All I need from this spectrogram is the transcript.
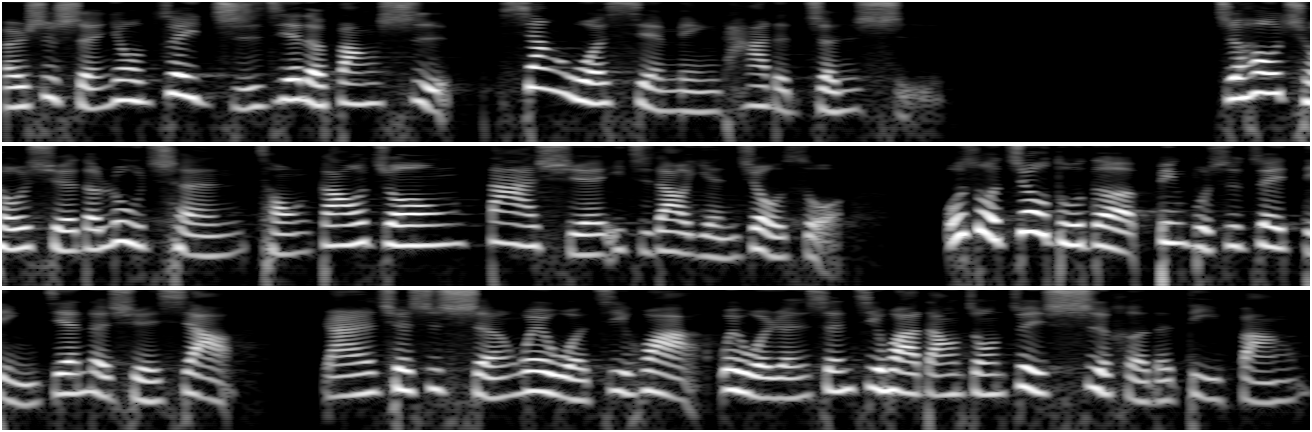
而是神用最直接的方式向我显明他的真实。之后求学的路程，从高中、大学一直到研究所。我所就读的并不是最顶尖的学校，然而却是神为我计划、为我人生计划当中最适合的地方。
